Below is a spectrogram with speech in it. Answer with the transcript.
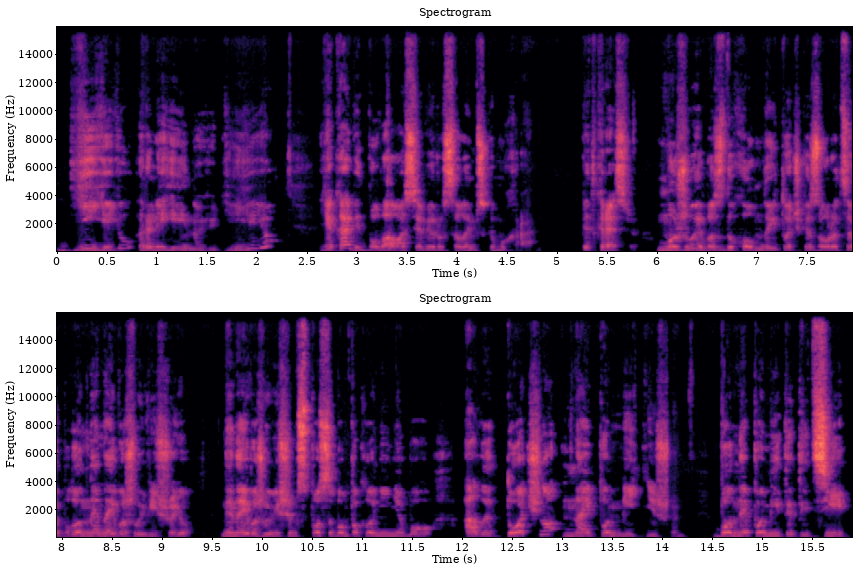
дією, релігійною дією, яка відбувалася в Єрусалимському храмі. Підкреслю, можливо, з духовної точки зору це було не найважливішою, не найважливішим способом поклоніння Богу, але точно найпомітнішим. Бо не помітити ці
